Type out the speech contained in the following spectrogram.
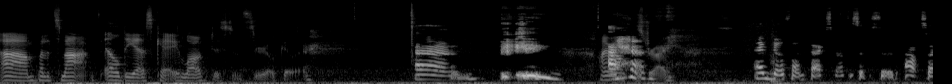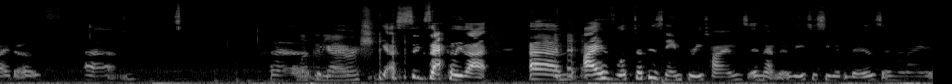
Um, but it's not. It's LDSK, long distance serial killer. Um, I have- dry. I have no fun facts about this episode outside of um, uh, Luck of the Irish. yes, exactly that. Um, I've looked up his name three times in that movie to see what it is, and then I.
